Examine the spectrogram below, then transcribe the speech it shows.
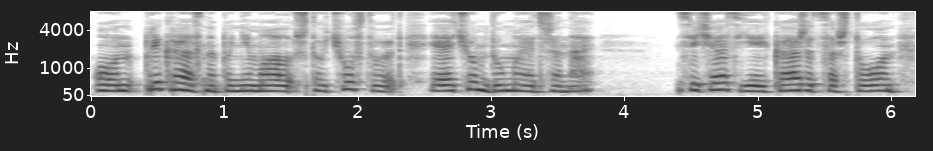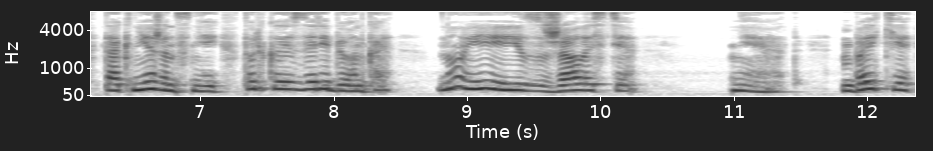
Он прекрасно понимал, что чувствует и о чем думает жена. Сейчас ей кажется, что он так нежен с ней только из-за ребенка, ну и из жалости. Нет, Бекки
